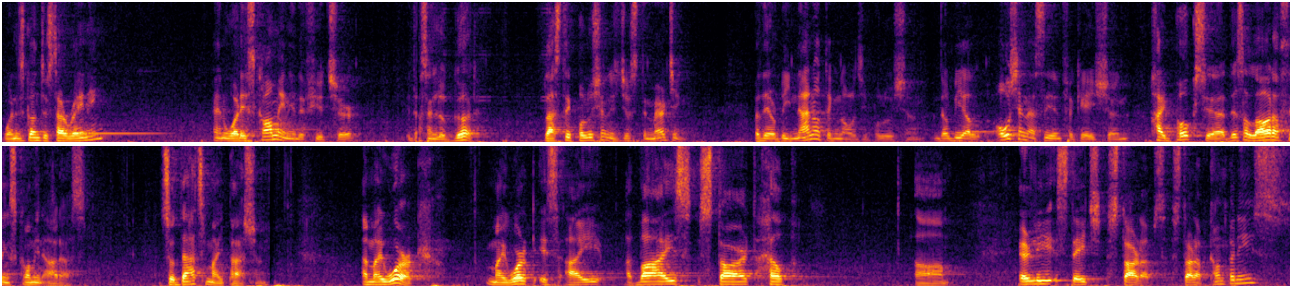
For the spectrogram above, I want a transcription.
When it's going to start raining, and what is coming in the future, it doesn't look good. Plastic pollution is just emerging. But there'll be nanotechnology pollution. There'll be ocean acidification, hypoxia. There's a lot of things coming at us. So that's my passion. And my work, my work is I advise, start, help um, early stage startups, startup companies,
